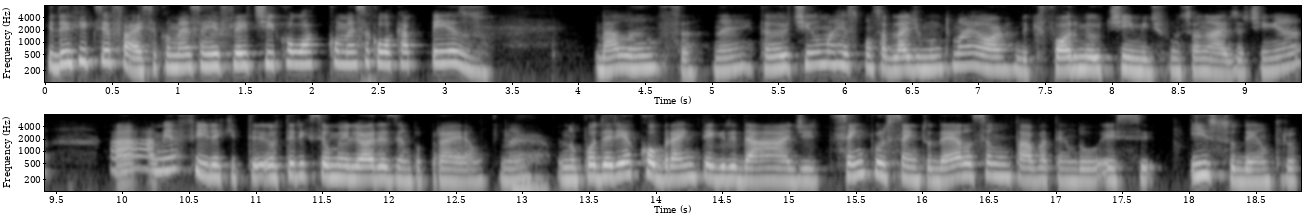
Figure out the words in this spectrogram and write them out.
E daí o que, que você faz? Você começa a refletir e coloca, começa a colocar peso, balança, né? Então eu tinha uma responsabilidade muito maior do que fora o meu time de funcionários. Eu tinha a, a minha filha, que te, eu teria que ser o melhor exemplo para ela, né? É. Eu não poderia cobrar integridade 100% dela se eu não estava tendo esse, isso dentro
